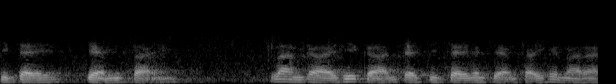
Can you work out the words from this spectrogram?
จิตใจแจ่มใส ร่างกายที่การแต่จิตใจมันแจ่มใสขึ้นมาได้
